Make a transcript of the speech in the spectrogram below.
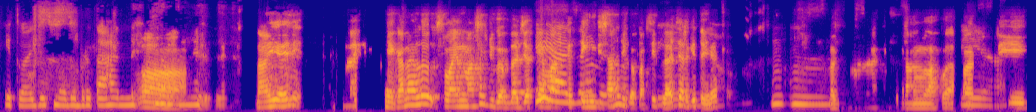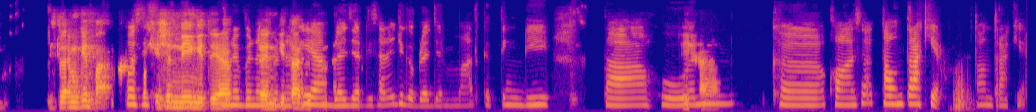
itu aja semoga bertahan deh Oh, namanya. oke. Nah iya ini ya, karena lu selain masak juga belajar kayak Iya, marketing di sana juga pasti belajar gitu ya. Mm-mm. Bagaimana kita melakukan apa Iya. di istilah mungkin pak positioning gitu ya, brand bener. kita Iya, gitu. belajar di sana juga belajar marketing di tahun Iya. ke kalau nggak salah tahun terakhir, tahun terakhir.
